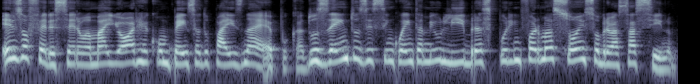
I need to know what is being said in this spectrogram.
Eles ofereceram a maior recompensa do país na época, 250 mil libras por informações sobre o assassino.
